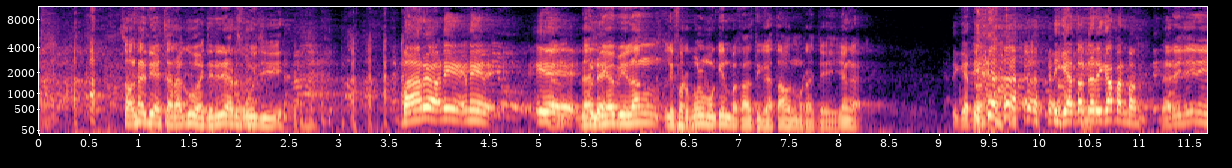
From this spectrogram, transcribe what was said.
Soalnya di acara gua, jadi dia harus muji. Bang Aryo nih. Iya, Dan, dan udah. dia bilang Liverpool mungkin bakal tiga tahun merajai, ya nggak? Tiga tahun. Tiga tahun dari kapan bang? Dari sini,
